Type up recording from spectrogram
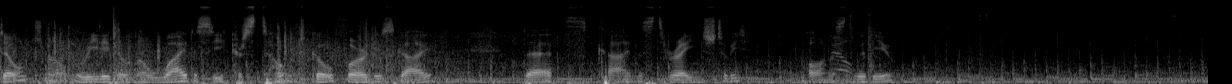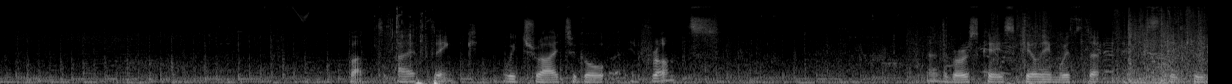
Don't know, really don't know why the Seekers don't go for this guy. That's kinda strange to be honest with you. But I think we try to go in front. And the worst case, kill him with the sticky.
